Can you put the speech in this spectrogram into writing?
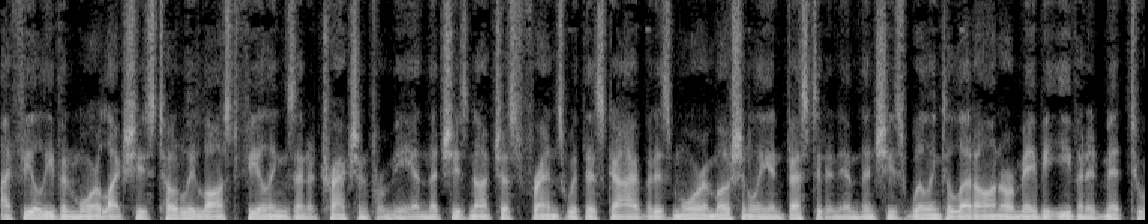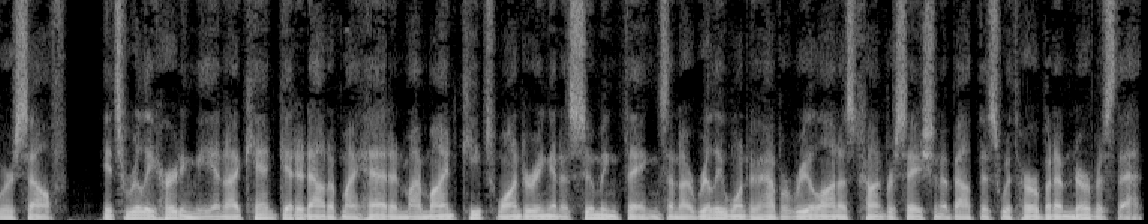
I feel even more like she's totally lost feelings and attraction for me and that she's not just friends with this guy but is more emotionally invested in him than she's willing to let on or maybe even admit to herself. It's really hurting me and I can't get it out of my head and my mind keeps wandering and assuming things and I really want to have a real honest conversation about this with her but I'm nervous that,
